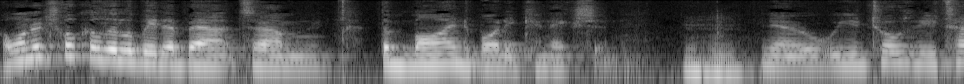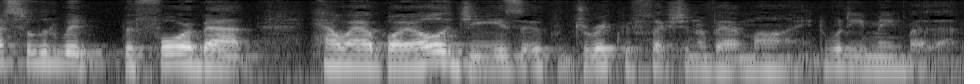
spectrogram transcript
I want to talk a little bit about um, the mind-body connection. Mm-hmm. You know, you talked, you touched a little bit before about how our biology is a direct reflection of our mind. What do you mean by that?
